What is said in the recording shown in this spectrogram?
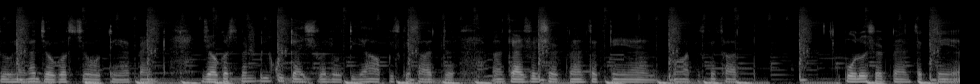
جو ہے نا جوگرس جو ہوتے ہیں پینٹ جوگرس پینٹ بالکل کیجول ہوتی ہے۔ آپ اس کے ساتھ کیجول شرٹ پہن سکتے ہیں، آپ اس کے ساتھ پولو شرٹ پہن سکتے ہیں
